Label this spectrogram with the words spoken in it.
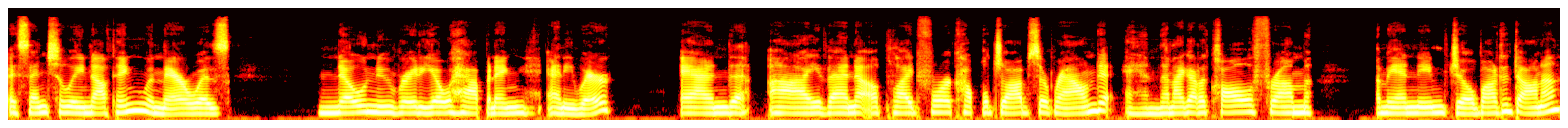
essentially nothing when there was no new radio happening anywhere. And I then applied for a couple jobs around. And then I got a call from a man named Joe Bonadonna.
